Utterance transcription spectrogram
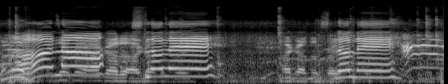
it's okay, I no! got it, I got Slowly! it. I got. Slowly!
